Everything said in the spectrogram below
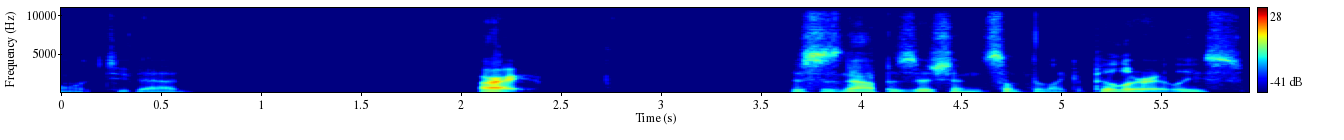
Don't look too bad. All right. This is now positioned something like a pillar at least.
